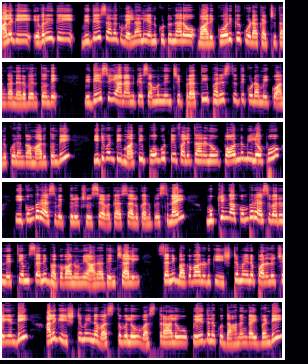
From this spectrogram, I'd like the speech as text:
అలాగే ఎవరైతే విదేశాలకు వెళ్ళాలి అనుకుంటున్నారో వారి కోరిక కూడా ఖచ్చితంగా నెరవేరుతుంది. విదేశీయానానికి సంబంధించి ప్రతి పరిస్థితి కూడా మీకు అనుకూలంగా మారుతుంది. ఇటువంటి మతి పోగొట్టే ఫలితాలను పౌర్ణమిలోపు ఈ కుంభరాశి వ్యక్తులు చూసే అవకాశాలు కనిపిస్తున్నాయి. ముఖ్యంగా కుంభరాశి వారు నిత్యం శని భగవాను ఆరాధించాలి. శని భగవానుడికి ఇష్టమైన పనులు చేయండి. అలాగే ఇష్టమైన వస్తువులు వస్త్రాలు పేదలకు దానంగా ఇవ్వండి.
